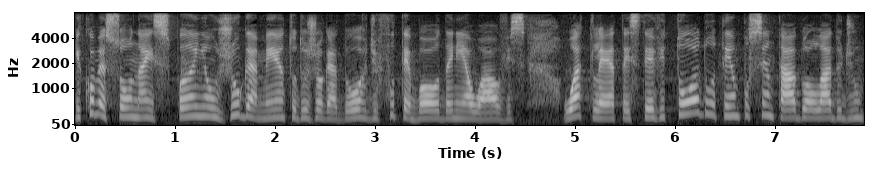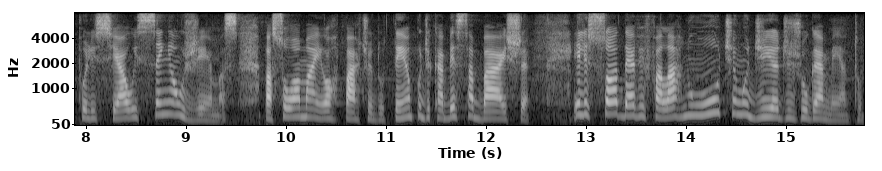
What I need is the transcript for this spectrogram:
E começou na Espanha o julgamento do jogador de futebol Daniel Alves. O atleta esteve todo o tempo sentado ao lado de um policial e sem algemas. Passou a maior parte do tempo de cabeça baixa. Ele só deve falar no último dia de julgamento.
